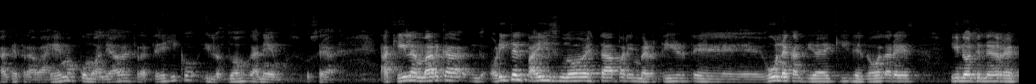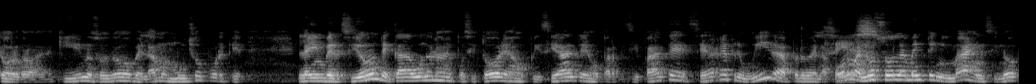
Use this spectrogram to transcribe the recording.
a que trabajemos como aliados estratégicos y los dos ganemos. O sea, Aquí la marca, ahorita el país no está para invertirte una cantidad de X de dólares y no tener retorno. Aquí nosotros velamos mucho porque la inversión de cada uno de los expositores, auspiciantes o participantes sea retribuida, pero de la forma no solamente en imagen, sino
